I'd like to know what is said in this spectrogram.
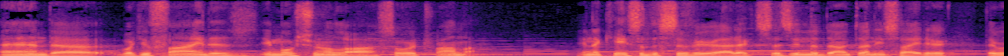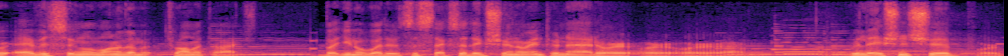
And uh, what you find is emotional loss or trauma. In the case of the severe addicts, as in the downtown East Side here, they were every single one of them traumatized. But you know, whether it's a sex addiction or internet or, or, or um, relationship or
